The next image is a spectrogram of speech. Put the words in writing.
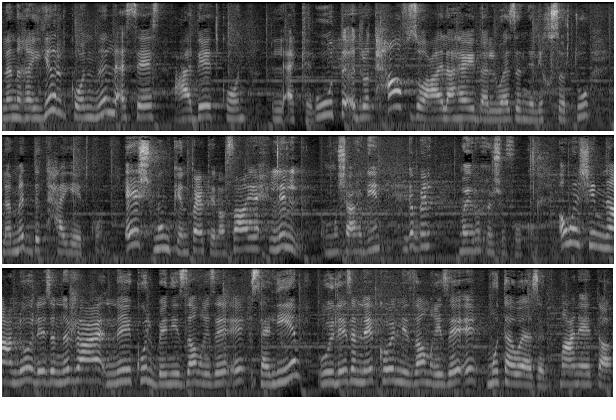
لنغير لكم من الأساس عاداتكم الأكل. وتقدروا تحافظوا على هيدا الوزن اللي خسرتوه لمدة حياتكم. إيش ممكن تعطي نصايح للمشاهدين قبل ما يروحوا يشوفوكم. أول شيء بنعمله لازم نرجع ناكل بنظام غذائي سليم ولازم ناكل نظام غذائي متوازن. معناتها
